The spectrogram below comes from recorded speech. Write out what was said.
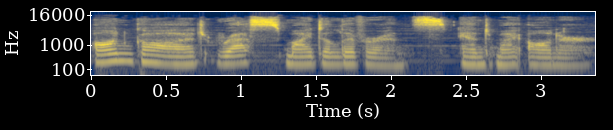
On God rests my deliverance and my honor.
